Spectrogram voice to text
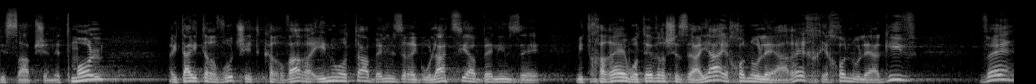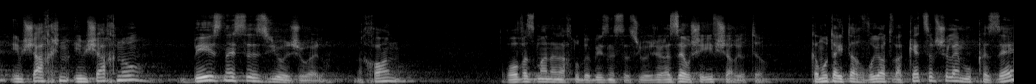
disruption. אתמול הייתה התערבות שהתקרבה, ראינו אותה, בין אם זה רגולציה, בין אם זה מתחרה, whatever שזה היה, יכולנו להיערך, יכולנו להגיב, והמשכנו business as usual, נכון? רוב הזמן אנחנו בביזנס as usual, אז זהו, שאי אפשר יותר. כמות ההתערבויות והקצב שלהם הוא כזה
